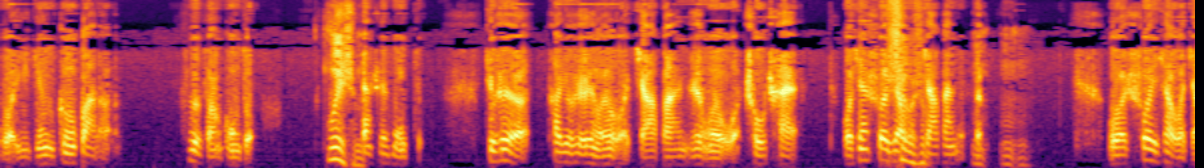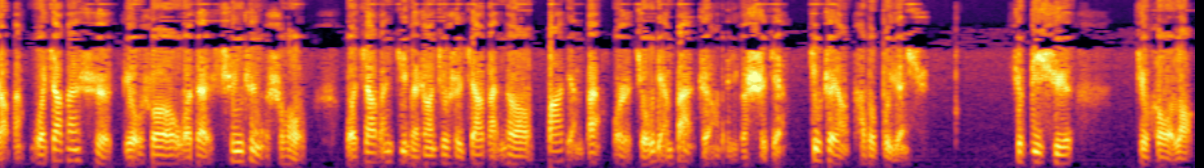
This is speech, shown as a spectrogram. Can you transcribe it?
我已经更换了四份工作。为什么？但是每次，就是他就是认为我加班，认为我出差。我先说一下我加班的事。嗯嗯。我说一下我加班，我加班是，比如说我在深圳的时候，我加班基本上就是加班到八点半或者九点半这样的一个时间，就这样他都不允许，就必须就和我唠。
